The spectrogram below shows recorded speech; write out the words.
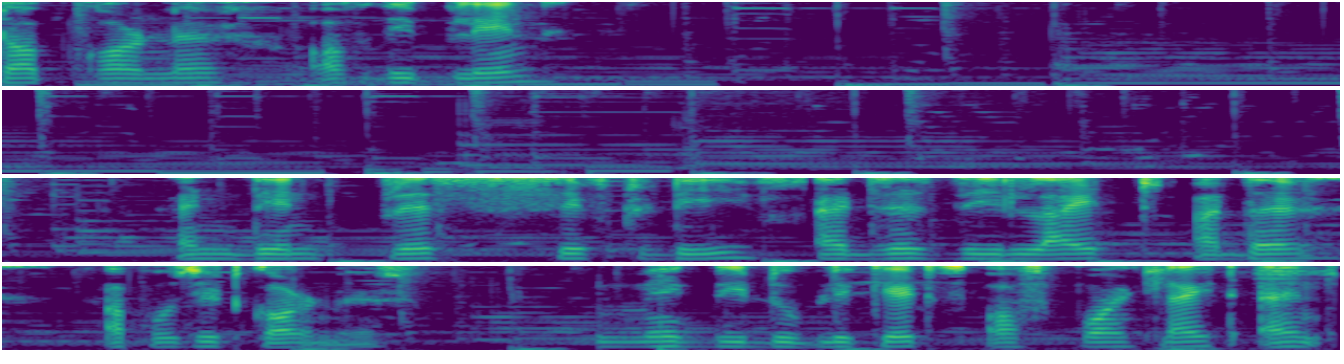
top corner of the plane. And then press shift D adjust the light at the opposite corner. Make the duplicates of point light and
